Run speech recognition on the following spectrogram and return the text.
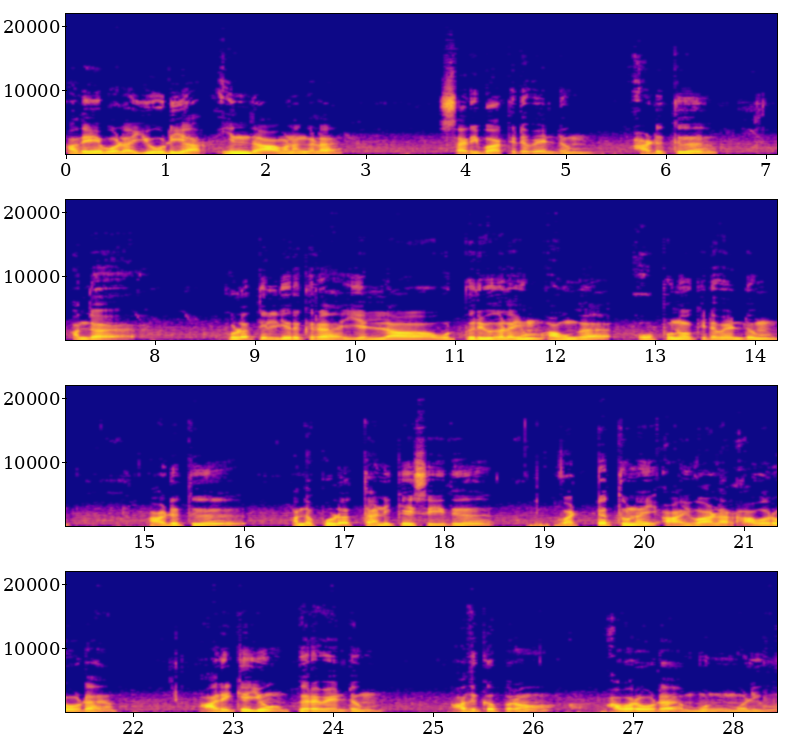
அதே போல் யூடிஆர் இந்த ஆவணங்களை சரிபார்த்திட வேண்டும். அடுத்து அந்த புலத்தில் இருக்கிற எல்லா உட்பிரிவுகளையும் அவங்க ஒப்பு நோக்கிட வேண்டும். அடுத்து அந்த புல தணிக்கை செய்து வட்ட துணை ஆய்வாளர் அவரோட அறிக்கையும் பெற வேண்டும். அதுக்கப்புறம் அவரோட முன்மொழிவு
